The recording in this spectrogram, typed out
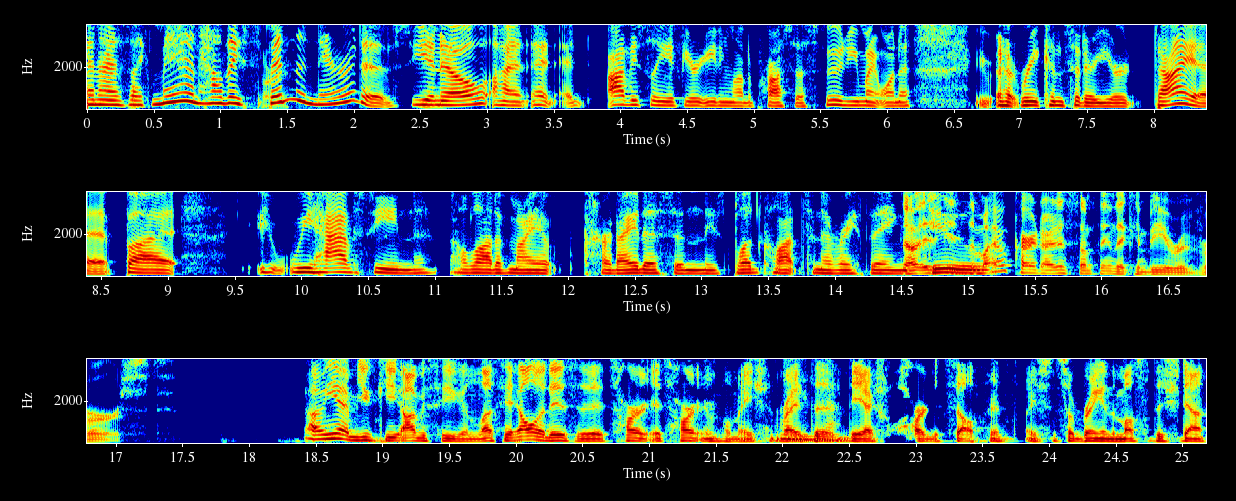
And I was like, man, how they spin the narratives, you Mm. know? And, and, and obviously, if you're eating a lot of processed food, you might want to uh, reconsider your diet. But we have seen a lot of myocarditis and these blood clots and everything. Now, is, is the myocarditis something that can be reversed? Oh yeah, you can obviously you can less. All it is, it's heart. It's heart inflammation, right? Yeah. The the actual heart itself inflammation. So bringing the muscle tissue down,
